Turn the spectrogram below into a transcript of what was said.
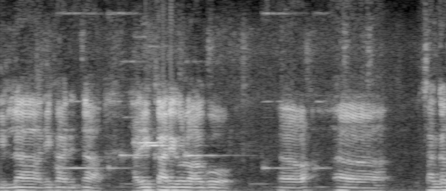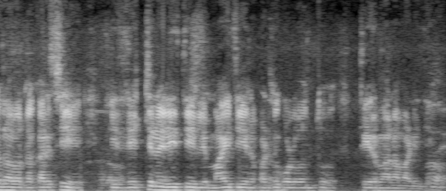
ಜಿಲ್ಲಾ ಅಧಿಕಾರಿಯಿಂದ ಅಧಿಕಾರಿಗಳು ಹಾಗೂ ಸಂಘದವರನ್ನು ಕರೆಸಿ ಇದು ಹೆಚ್ಚಿನ ರೀತಿಯಲ್ಲಿ ಮಾಹಿತಿಯನ್ನು ಪಡೆದುಕೊಳ್ಳುವಂತೂ ತೀರ್ಮಾನ ಮಾಡಿದ್ದೇವೆ.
